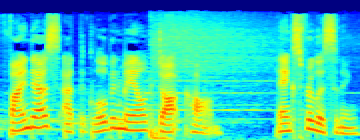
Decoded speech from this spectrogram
find us at theglobeandmail.com. Thanks for listening.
